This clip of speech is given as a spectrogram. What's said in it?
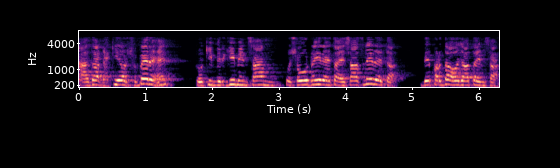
آزا ڈھکے اور چھپے رہیں۔ کیونکہ مرگی میں انسان کو شعور نہیں رہتا، احساس نہیں رہتا، بے پردہ ہو جاتا انسان۔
